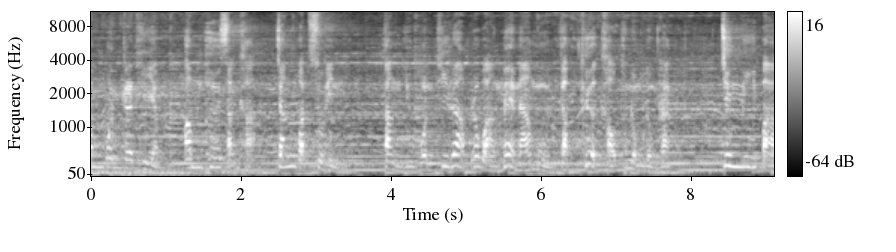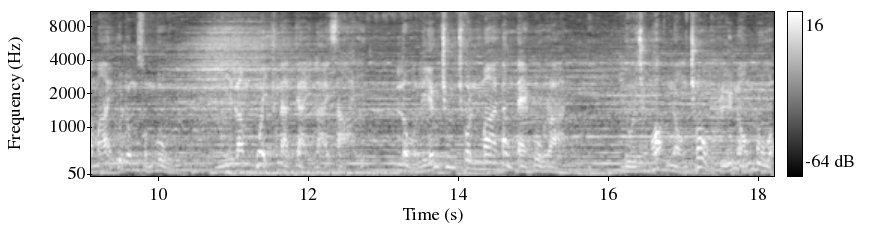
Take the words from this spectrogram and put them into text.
ตำบลกระเทียม อำเภอสังขะ จังหวัดสุรินทร์ ตั้งอยู่บนที่ราบระหว่างแม่น้ำมูลกับเทือกเขาพนมดงรัก จึงมีป่าไม้อุดมสมบูรณ์ มีลำห้วยขนาดใหญ่หลายสาย หล่อเลี้ยงชุมชนมาตั้งแต่โบราณ โดยเฉพาะหนองโชคหรือหนองบัว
